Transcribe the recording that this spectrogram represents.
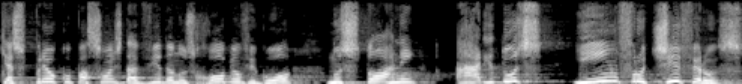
que as preocupações da vida nos roubem o vigor, nos tornem áridos e infrutíferos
